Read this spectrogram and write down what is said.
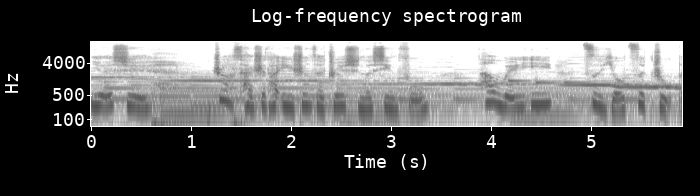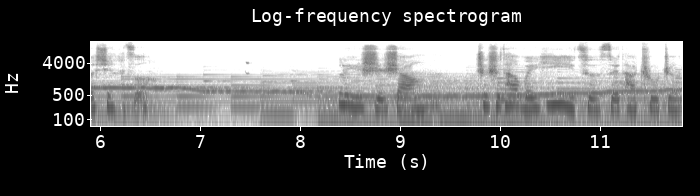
也许。这才是他一生在追寻的幸福，他唯一自由自主的选择。历史上，这是他唯一一次随他出征。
